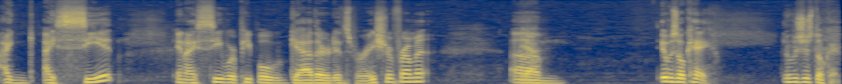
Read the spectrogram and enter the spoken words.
I I see it, and I see where people gathered inspiration from it. Yeah. Um, it was okay. It was just okay.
